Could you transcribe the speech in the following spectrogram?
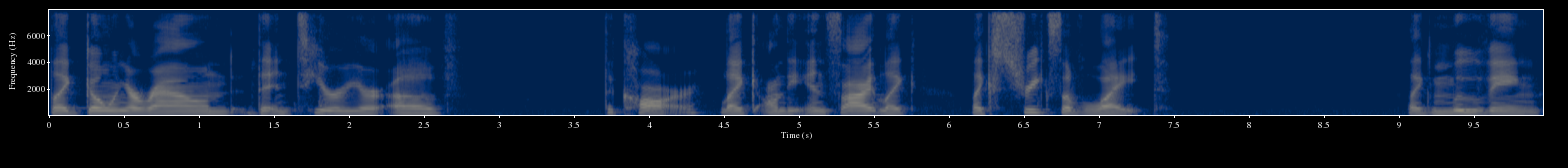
like going around the interior of the car like on the inside like like streaks of light like moving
